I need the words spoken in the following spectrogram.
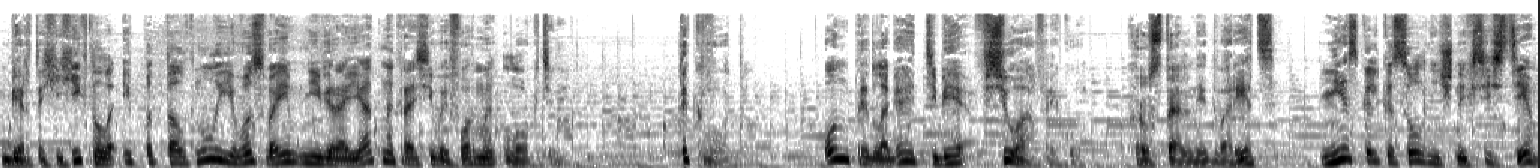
Берта хихикнула и подтолкнула его своим невероятно красивой формы локтем. Так вот, он предлагает тебе всю Африку, хрустальный дворец, несколько солнечных систем,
